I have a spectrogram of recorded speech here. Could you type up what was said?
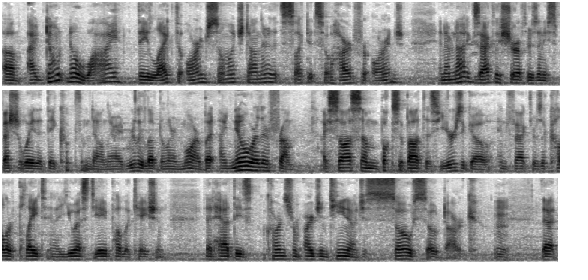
Um, I don't know why they like the orange so much down there. That's selected so hard for orange, and I'm not exactly sure if there's any special way that they cook them down there. I'd really love to learn more, but I know where they're from. I saw some books about this years ago. In fact, there's a color plate in a USDA publication that had these corns from Argentina, just so so dark that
